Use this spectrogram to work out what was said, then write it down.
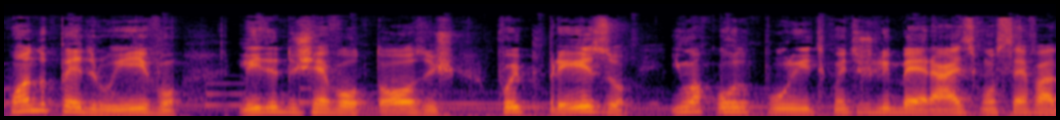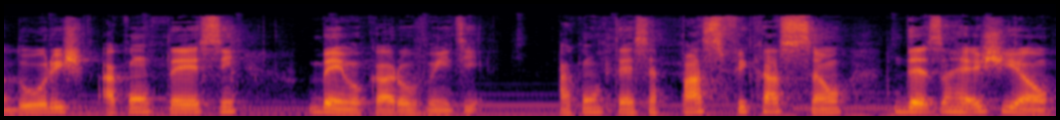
quando Pedro Ivo líder dos revoltosos, foi preso e um acordo político entre os liberais e conservadores acontece, bem, meu caro ouvinte, acontece a pacificação dessa região.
